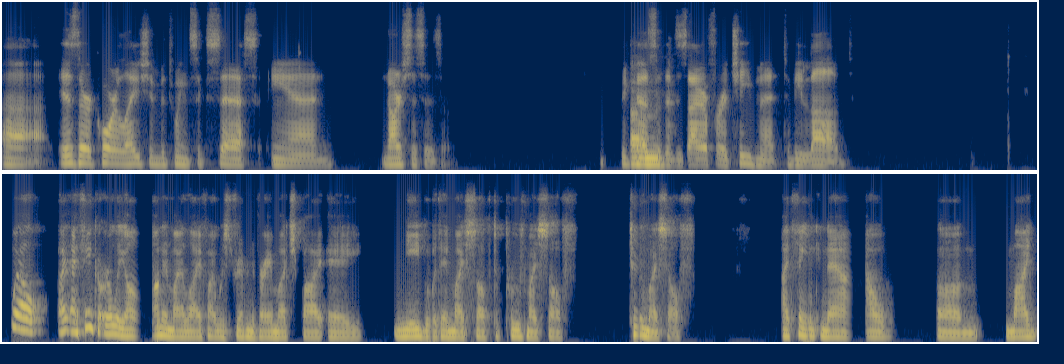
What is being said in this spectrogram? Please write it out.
uh is there a correlation between success and narcissism? Because um, of the desire for achievement to be loved. Well, I, I think early on in my life, I was driven very much by a need within myself to prove myself to myself. I think now um, my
